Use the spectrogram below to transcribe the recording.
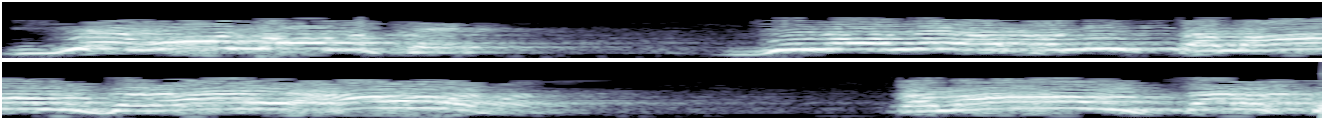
یہ وہ لوگ تھے جنہوں نے اپنی تمام ذرائع آمد، تمام سر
